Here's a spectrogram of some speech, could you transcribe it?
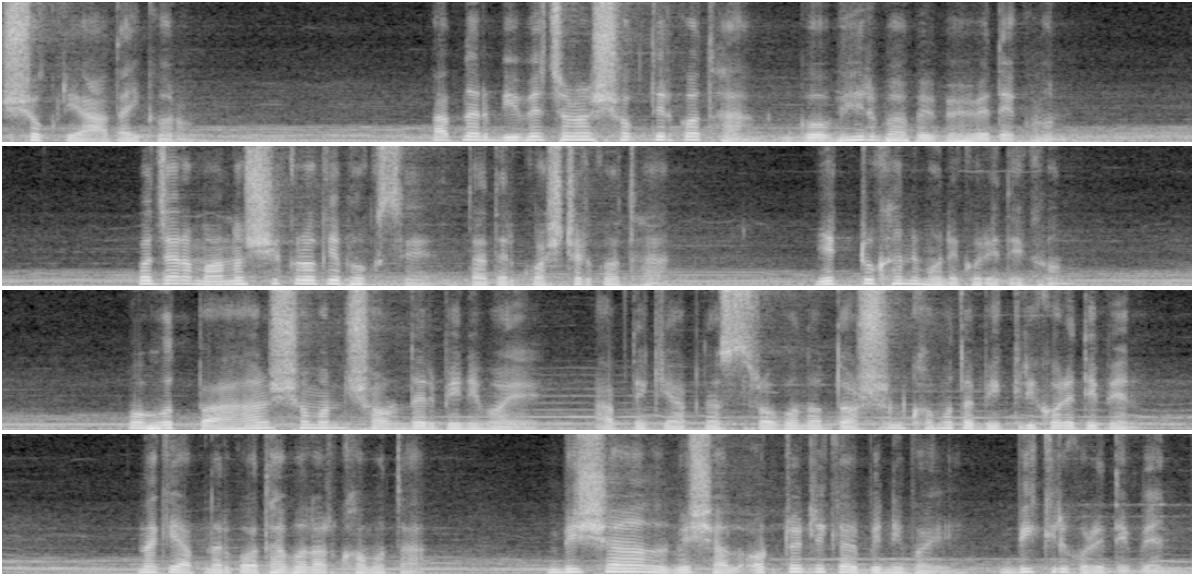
শুক্রিয়া আদায় করুন। আপনার বিবেচনার শক্তির কথা গভীরভাবে ভেবে দেখুন। ও যারা মানসিক রোগে ভুগছে, তাদের কষ্টের কথা একটুখানি মনে করে দেখুন। বহুত পাহাড় সমান স্বর্ণের বিনিময়ে আপনি কি আপনার শ্রবণ ও দর্শন ক্ষমতা বিক্রি করে দিবেন? নাকি আপনার কথা বলার ক্ষমতা বিশাল বিশাল অট্টালিকার বিনিময়ে বিক্রি করে দিবেন।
